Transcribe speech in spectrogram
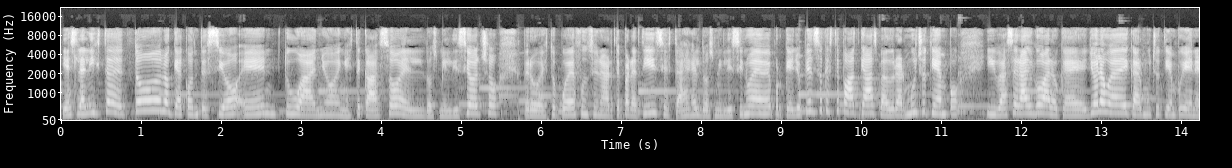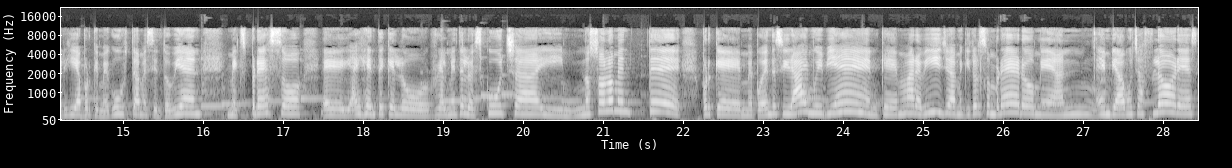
Y es la lista de todo lo que aconteció en tu año, en este caso el 2018, pero esto puede funcionarte para ti si estás en el 2019, porque yo pienso que este podcast va a durar mucho tiempo y va a ser algo a lo que yo le voy a dedicar mucho tiempo y energía porque me gusta, me siento bien, me expreso, eh, hay gente que lo realmente lo escucha y no solamente porque me pueden decir, ay, muy bien, qué maravilla, me quito el sombrero, me han enviado muchas flores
